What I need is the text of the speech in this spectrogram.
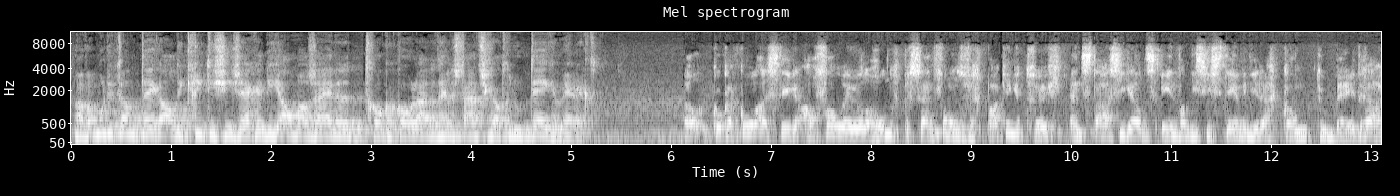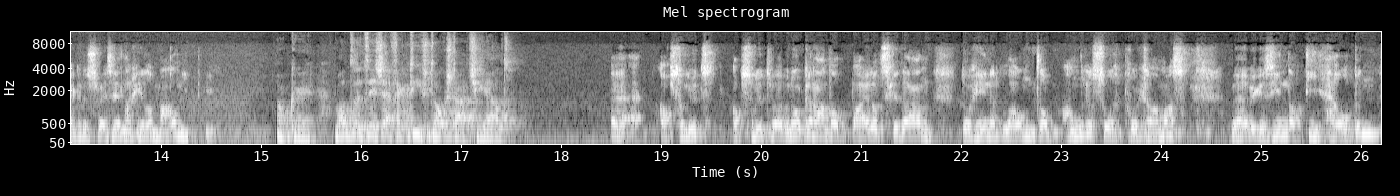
Maar wat moet ik dan tegen al die critici zeggen die allemaal zeiden dat Coca-Cola dat hele statiegeldgedoe tegenwerkt? Wel, Coca-Cola is tegen afval. Wij willen 100% van onze verpakkingen terug. En statiegeld is een van die systemen die daar kan toe bijdragen. Dus wij zijn daar helemaal niet tegen. Oké, want het is effectief toch, statiegeld? Uh, absoluut, absoluut. We hebben ook een aantal pilots gedaan doorheen het land op andere soort programma's. We hebben gezien dat die helpen,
